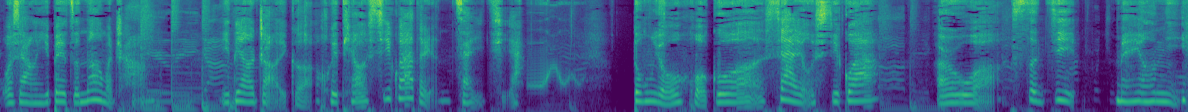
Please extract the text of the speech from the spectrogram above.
我想一辈子那么长，一定要找一个会挑西瓜的人在一起呀。冬有火锅，夏有西瓜，而我四季没有你。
